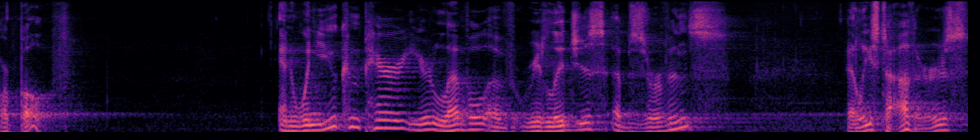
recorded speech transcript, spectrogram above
or both. And when you compare your level of religious observance, at least to others,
